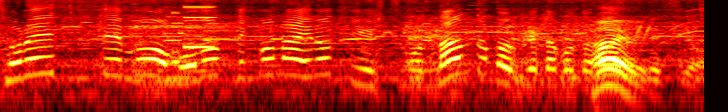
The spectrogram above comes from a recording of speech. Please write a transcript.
それってもう戻ってこないのっていう質問何度か受けたことがあるんですよ、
